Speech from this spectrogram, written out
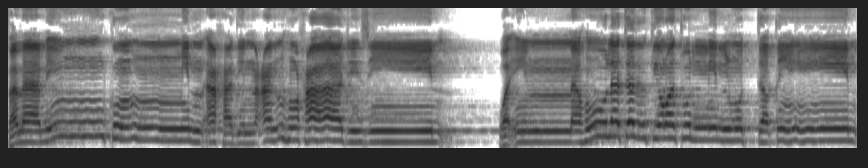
فما منكم من أحد عنه حاجزين. وانه لتذكره للمتقين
